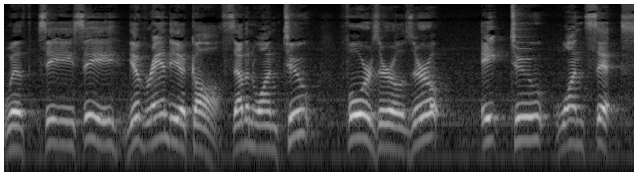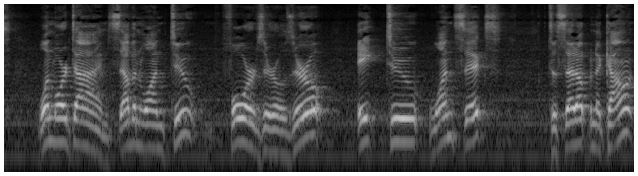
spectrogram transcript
with CEC, give Randy a call 712 400 8216. One more time 712 400 8216 to set up an account,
